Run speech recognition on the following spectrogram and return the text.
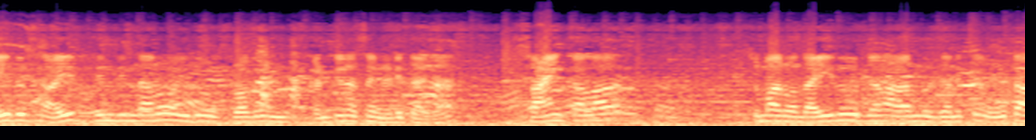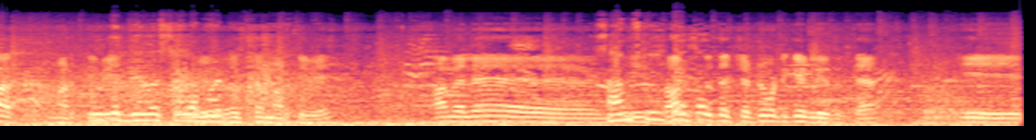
ಐದು ಐದು ದಿನದಿಂದನೂ ಇದು ಪ್ರೋಗ್ರಾಮ್ ಕಂಟಿನ್ಯೂಸ್ ಆಗಿ ನಡೀತಾ ಇದೆ. ಸಾಯಂಕಾಲ ಸುಮಾರು ಒಂದು ಐನೂರು ಜನ ಆರುನೂರು ಜನಕ್ಕೆ ಊಟ ಮಾಡ್ತೀವಿ. ವ್ಯವಸ್ಥೆ ಮಾಡ್ತೀವಿ. ಆಮೇಲೆ ಸಾಂಸ್ಕೃತಿಕ ಚಟುವಟಿಕೆಗಳಿರುತ್ತೆ. ಈ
